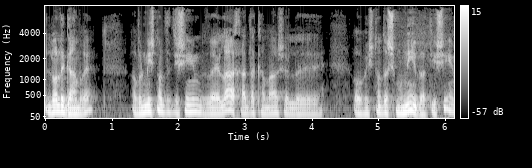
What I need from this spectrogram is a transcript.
לא לגמרי. אבל משנות ה-90 ואילך עד להקמה של, או משנות ה-80 וה-90,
